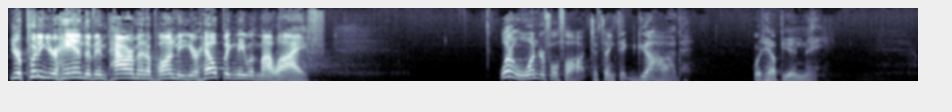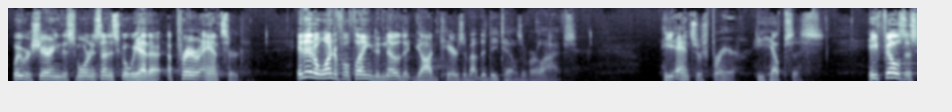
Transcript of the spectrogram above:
you're putting your hand of empowerment upon me. You're helping me with my life. What a wonderful thought to think that God would help you and me. We were sharing this morning Sunday school, we had a, a prayer answered. Isn't it a wonderful thing to know that God cares about the details of our lives? He answers prayer, He helps us, He fills us.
